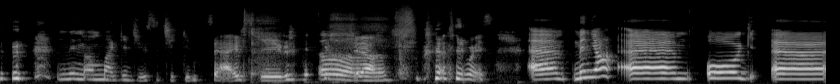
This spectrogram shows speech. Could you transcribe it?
Min mamma lager juicy chicken, så jeg elsker oh. Ja. Anyways. Um, men ja, um, og uh,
